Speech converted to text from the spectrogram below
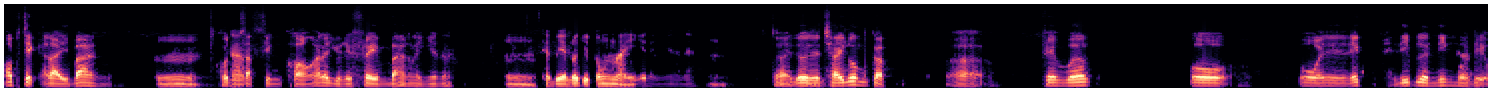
อ็อบเจกต์อะไรบ้างอืมคนรับสัตว์สิ่งของอะไรอยู่ในเฟรมบ้างอะไรเงี้ยนะอืมทะเบียนรถอยู่ตรงไหนอะไรเงี้ย นะอืมใช่โดยจะใช้ร่วมกับเอ่อเฟรมเวิร์ก O ONNX Deep Learning Model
